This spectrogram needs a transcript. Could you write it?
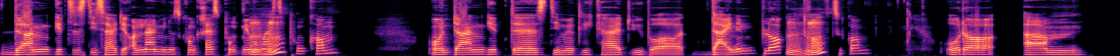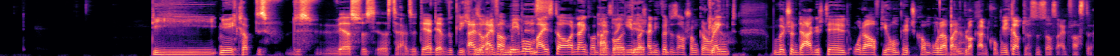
Dann gibt es die Seite online-kongress.memomeister.com. Mhm. Und dann gibt es die Möglichkeit, über deinen Blog mhm. draufzukommen. Oder ähm, die, nee, ich glaube, das, das wäre es fürs Erste. Also der, der wirklich. Also einfach Memo Meister Online-Kongress eingeben. Wahrscheinlich wird es auch schon gerankt genau. und wird schon dargestellt oder auf die Homepage kommen oder beinen genau. Blog angucken. Ich glaube, das ist das Einfachste.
